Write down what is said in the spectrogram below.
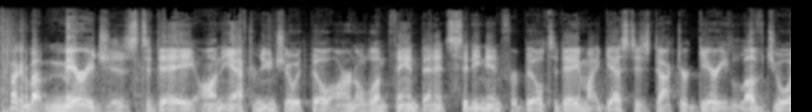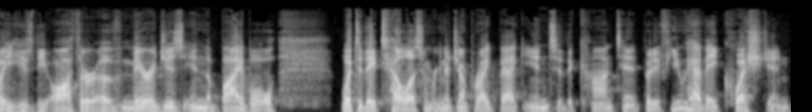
Talking about marriages today on the afternoon show with Bill Arnold. I'm Than Bennett sitting in for Bill today. My guest is Dr. Gary Lovejoy. He's the author of Marriages in the Bible. What did they tell us? And we're going to jump right back into the content. But if you have a question,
